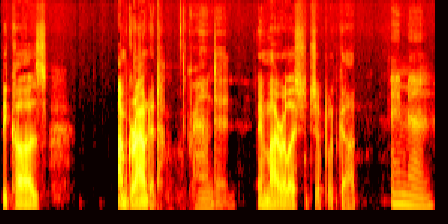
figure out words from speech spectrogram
because I'm grounded Grounded. in my relationship with God. Amen.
